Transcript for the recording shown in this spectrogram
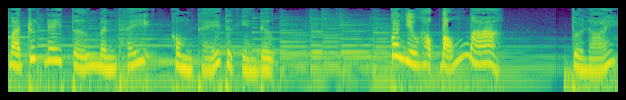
mà trước đây tự mình thấy không thể thực hiện được. Có nhiều học bổng mà. Tôi nói,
